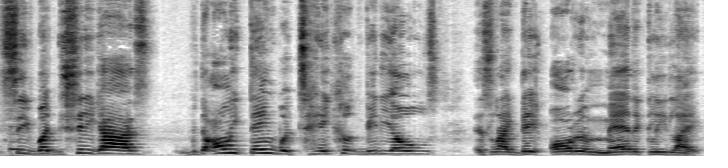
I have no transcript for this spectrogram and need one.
See, but see, guys, the only thing with Taekook videos is like they automatically like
